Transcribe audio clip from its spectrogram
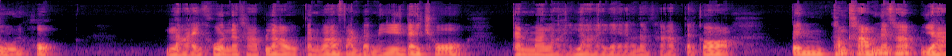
0 6 หลายคนนะครับเล่ากันว่าฝันแบบนี้ได้โชคกันมาหลายรายแล้วนะครับ แต่ก็เป็นขำๆนะครับ อย่า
